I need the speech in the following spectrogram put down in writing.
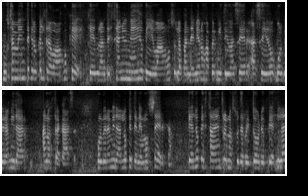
Justamente creo que el trabajo que, que durante este año y medio que llevamos, la pandemia nos ha permitido hacer ha sido volver a mirar a nuestra casa, volver a mirar lo que tenemos cerca, qué es lo que está dentro de nuestro territorio, qué es la,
